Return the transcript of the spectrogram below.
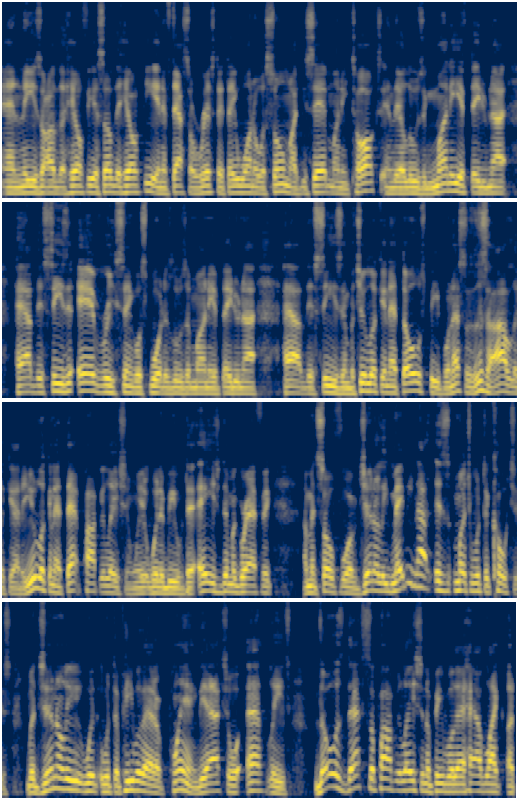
And these are the healthiest of the healthy. And if that's a risk that they want to assume, like you said, money talks, and they're losing money if they do not have this season. Every single sport is losing money if they do not have this season. But you're looking at those people, and that's this is how I look at it. You're looking at that population, would it be with the age demographic, I mean, so forth. Generally, maybe not as much with the coaches, but generally with, with the people that are playing, the actual athletes. Those that's the population of people that have like a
